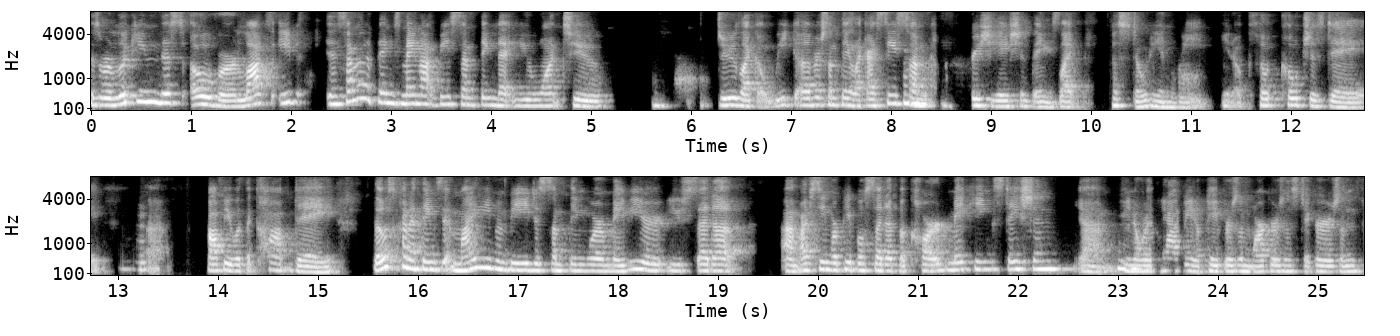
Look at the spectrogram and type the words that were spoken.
as we're looking this over lots even and some of the things may not be something that you want to do like a week of or something. Like I see some Mhm. appreciation things like custodian week, you know, co- coaches day, Mhm. uh, coffee with the cop day, those kind of things. It might even be just something where maybe you're you set up. Um, I've seen where people set up a card making station, um, you know, Mhm. where they have you know papers and markers and stickers and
